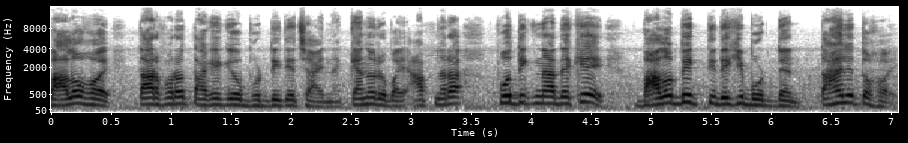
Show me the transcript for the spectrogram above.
ভালো হয়, তারপরেও তাকে কেউ ভোট দিতে চায় না। কেন রে ভাই? আপনারা প্রতীক না দেখে ভালো ব্যক্তি দেখি ভোট দেন, তাহলে তো হয়।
